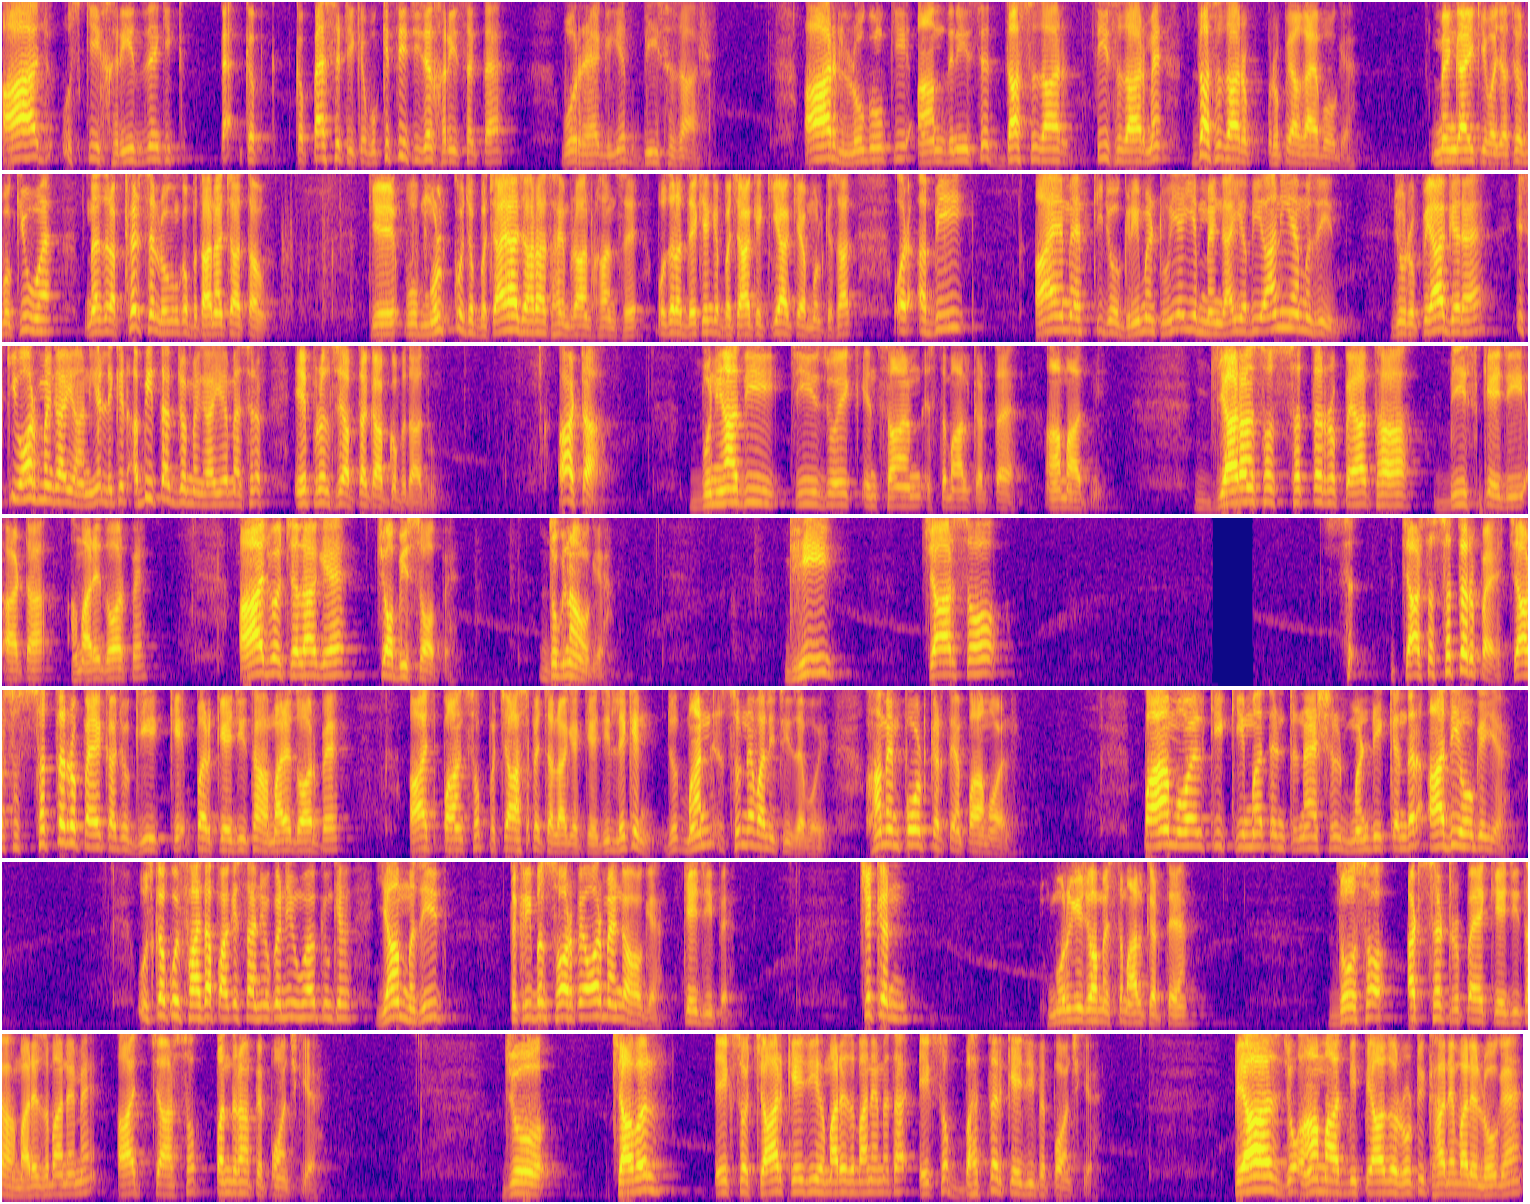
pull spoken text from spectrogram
آج اس کی خریدنے کی کیپیسٹی کے وہ کتنی چیزیں خرید سکتا ہے، وہ رہ گئی ہے بیس ہزار۔ آر لوگوں کی آمدنی سے دس ہزار، تیس ہزار میں دس ہزار روپیہ غائب ہو گیا۔ مہنگائی کی وجہ سے، اور وہ کیوں ہے؟ میں ذرا پھر سے لوگوں کو بتانا چاہتا ہوں کہ وہ ملک کو جو بچایا جا رہا تھا عمران خان سے، وہ ذرا دیکھیں گے بچا کے کیا کیا ملک کے ساتھ۔ اور ابھی آئی ایم ایف کی جو اگریمنٹ ہوئی ہے، یہ مہنگائی ابھی آنی ہے مزید۔ جو روپیہ گرا ہے اس کی اور مہنگائی آنی ہے، لیکن ابھی تک جو مہنگائی ہے، میں صرف اپریل سے اب تک آپ کو بتا دوں۔ آٹا، بنیادی چیز جو ایک انسان استعمال کرتا ہے عام آدمی۔ گیارہ سو ستر روپیہ تھا بیس کے جی آٹا ہمارے دور پہ۔ آج وہ چلا گیا چوبیس سو پہ۔ دگنا ہو گیا۔ گھی چار سو چار سو ستر روپے، چار سو ستر روپے کا جو گھی پر کے جی تھا ہمارے دور پہ، آج پانچ سو پچاس پہ چلا گیا کے جی لیکن جو مان سننے والی چیز ہے وہ ہم امپورٹ کرتے ہیں پام آئل پام آئل کی قیمت انٹرنیشنل منڈی کے اندر آدھی ہو گئی ہے۔ اس کا کوئی فائدہ پاکستانیوں کو نہیں ہوا کیونکہ یہاں مزید تقریباً سو روپے اور مہنگا ہو گیا کے جی پہ۔ چکن مرغی جو ہم استعمال کرتے ہیں دو سو اٹسٹھ روپے کے جی تھا ہمارے زمانے میں، آج چار سو پندرہ پہ پہنچ گیا جو چاول ایک سو چار کے جی ہمارے زمانے میں تھا، ایک سو بہتر کے جی پہ پہنچ گیا۔ پیاز، جو عام آدمی پیاز اور روٹی کھانے والے لوگ ہیں،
